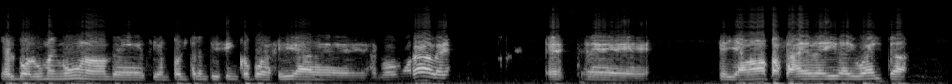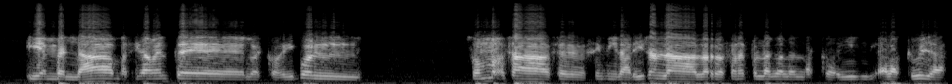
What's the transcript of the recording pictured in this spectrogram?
el volumen 1 de 100 por 35 poesía de Jacobo Morales, este, se llamaba Pasaje de Ida y Vuelta, y en verdad, básicamente lo escogí por. Son, o sea, se similarizan las razones por las cuales las escogí a las tuyas.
